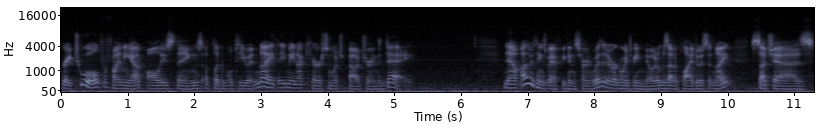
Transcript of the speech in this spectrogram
great tool for finding out all these things applicable to you at night that you may not care so much about during the day. Now, other things we have to be concerned with are going to be NOTAMs that apply to us at night, such as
